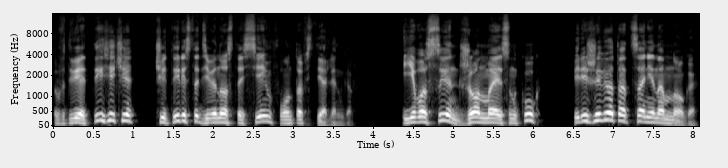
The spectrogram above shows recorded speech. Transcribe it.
в 2497 фунтов стерлингов. Его сын Джон Мейсон Кук переживет отца ненамного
